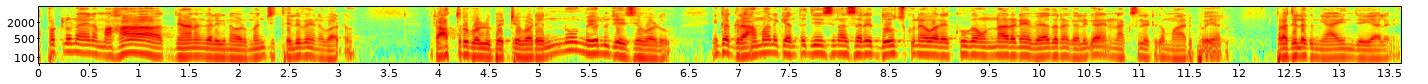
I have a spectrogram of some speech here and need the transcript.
అప్పట్లోనే ఆయన మహా జ్ఞానం కలిగినవాడు మంచి తెలివైనవాడు. రాత్రుబళ్ళు పెట్టేవాడు ఎన్నో మేలు చేసేవాడు. ఇంకా గ్రామానికి ఎంత చేసినా సరే దోచుకునేవారు ఎక్కువగా ఉన్నారనే వేదన కలిగి ఆయన నక్సలెట్గా మారిపోయారు. ప్రజలకు న్యాయం చేయాలని.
